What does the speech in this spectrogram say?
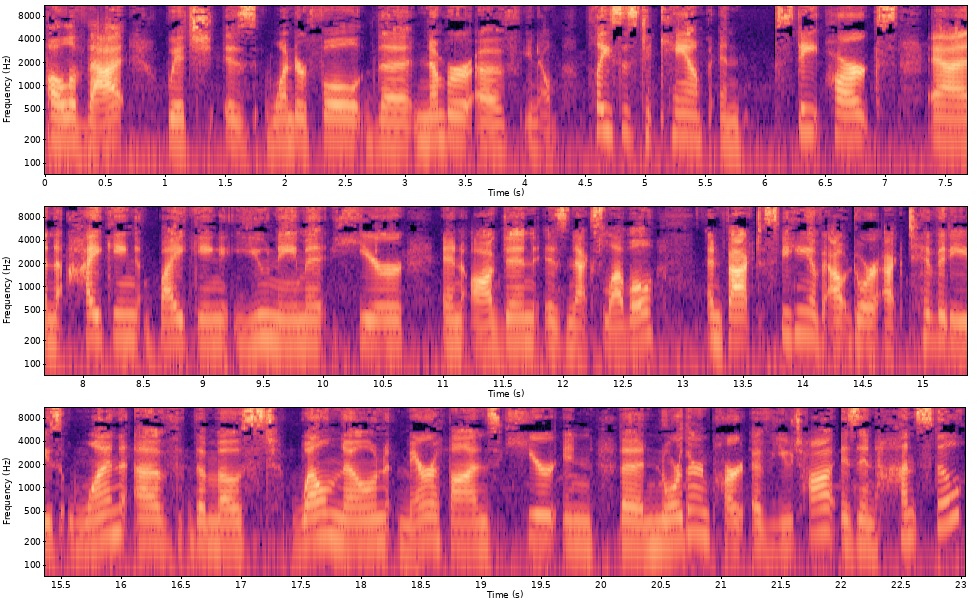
all of that, which is wonderful. The number of, you know, places to camp and state parks and hiking, biking, you name it here in Ogden is next level. In fact, speaking of outdoor activities, one of the most well-known marathons here in the northern part of Utah is in Huntsville.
